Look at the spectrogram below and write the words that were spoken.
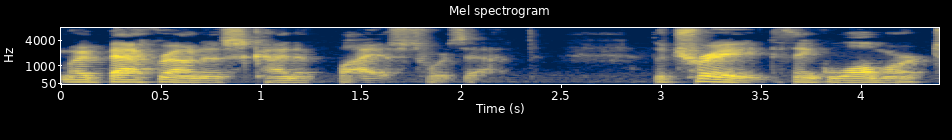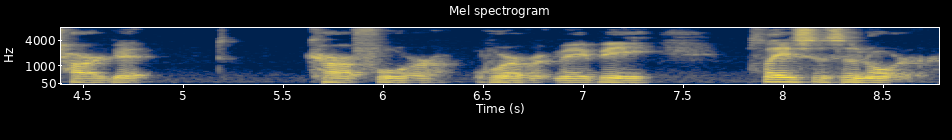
my background is kind of biased towards that. The trade, think Walmart, Target, Carrefour, wherever it may be, places an order.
